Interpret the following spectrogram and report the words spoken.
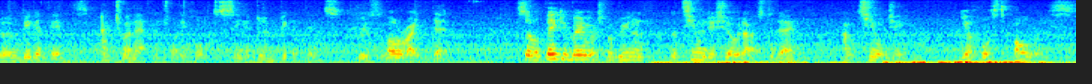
doing bigger things. Actually, I actually hope to see you doing bigger things. Praise All right then. So thank you very much for being on the Tunejji show with us today. I'm Tunji, your host always.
